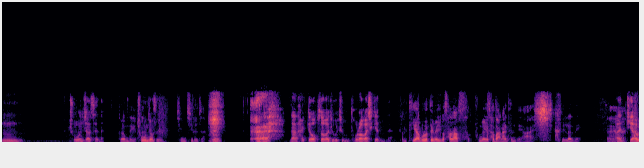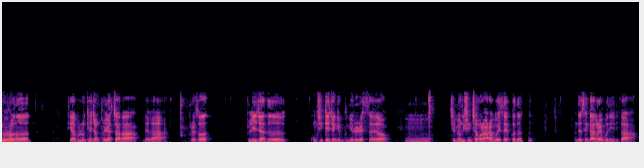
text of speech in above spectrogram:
음, 좋은 자세네. 그럼 되겠다. 좋은 자세. 지금 지르자. 난 할 게 없어가지고 지금 돌아가시겠는데. 디아블로 때문에 이거 사다 사- 분명히 사도 안 할 텐데. 아씨 큰일 났네. 아, 아니 디아블로는 디아블로 계정 털렸잖아 내가 그래서 블리자드 공식 계정에 문의를 했어요 음 제명 신청을 하라고 해서 했거든 근데 생각을 해보니까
